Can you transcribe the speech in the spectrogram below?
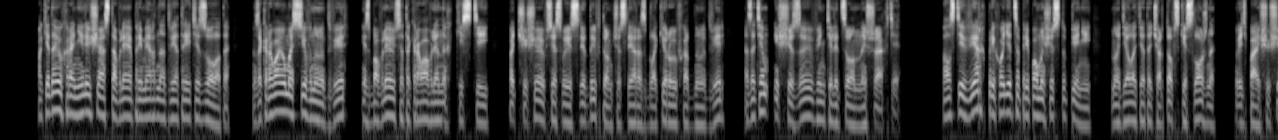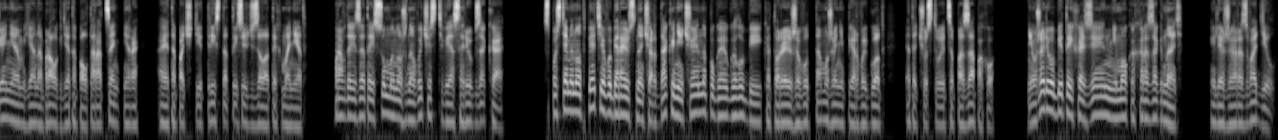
Покидаю хранилище, оставляя примерно две трети золота — Закрываю массивную дверь, избавляюсь от окровавленных кистей, подчищаю все свои следы, в том числе разблокирую входную дверь, а затем исчезаю в вентиляционной шахте. Ползти вверх приходится при помощи ступеней, но делать это чертовски сложно, ведь по ощущениям я набрал где-то полтора центнера, а это почти 300 тысяч золотых монет. Правда, из этой суммы нужно вычесть вес рюкзака. Спустя минут пять я выбираюсь на чердак и нечаянно пугаю голубей, которые живут там уже не первый год. Это чувствуется по запаху. Неужели убитый хозяин не мог их разогнать? Или же разводил?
